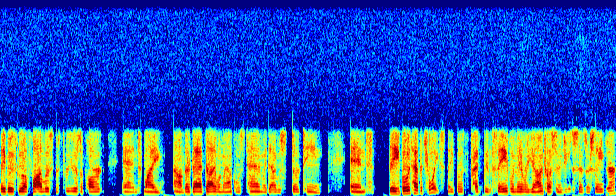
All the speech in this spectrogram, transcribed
They both grew up fatherless. They're three years apart, and my um, their dad died when my uncle was ten. My dad was thirteen, and they both had the choice. They both had been saved when they were young, trusted in Jesus as their Savior,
